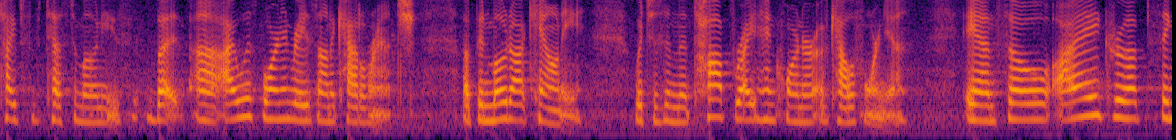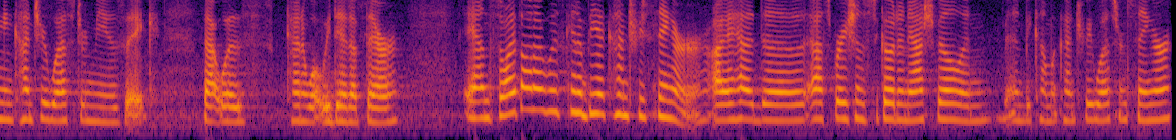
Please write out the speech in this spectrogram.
types of testimonies. But uh, I was born and raised on a cattle ranch up in Modoc County, which is in the top right-hand corner of California. And so I grew up singing country western music. That was kind of what we did up there. And so I thought I was going to be a country singer. I had uh, aspirations to go to Nashville and, and become a country western singer.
